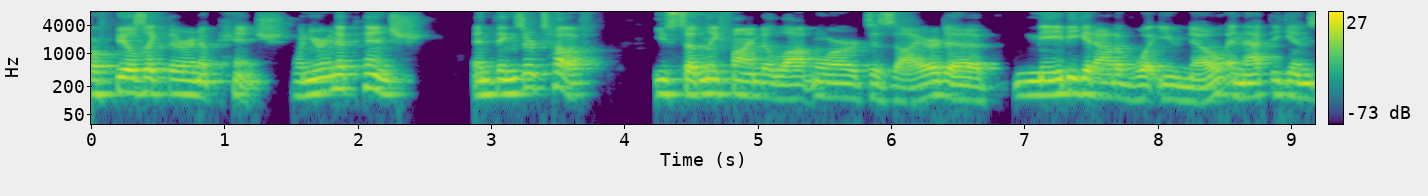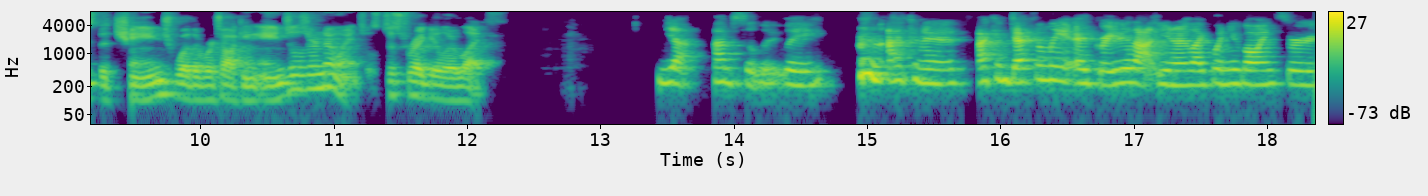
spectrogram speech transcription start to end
or feels like they're in a pinch. When you're in a pinch and things are tough you suddenly find a lot more desire to maybe get out of what you know and that begins the change whether we're talking angels or no angels just regular life. Yeah, absolutely. I can uh, I can definitely agree to that. You know, like when you're going through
